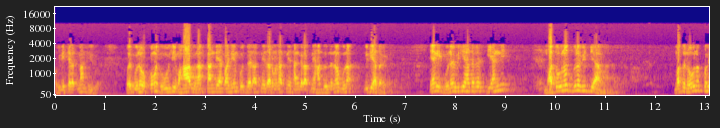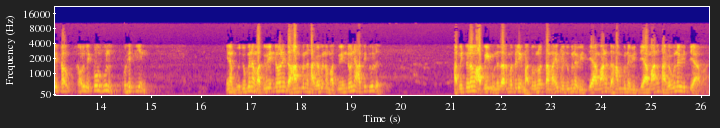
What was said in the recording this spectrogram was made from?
ඔක ඉතිසලත් මම කිව්වා. ওই ගුණ ඔක්කොම සූසි මහා ගුණස්කන්ධයක් වශයෙන් බුද්ධ රත්නේ ධර්ම රත්නේ සංඝ රත්නේ හඳුන්වනවා ගුණ 24ක. එයාගේ ගුණ 24 කියන්නේ මතු වුණොත් ගුණ විද්‍යාමාන. මතු නොවුණොත් කොහේ කවුද කොහොම ගුණ කොහේ තියෙන්නේ? එහෙනම් බුදු ගුණ මතු වෙන්න ඕනේ, දහම් ගුණ, සංඝ ගුණ මතු වෙන්න ඕනේ අපි තුල. අපි තුලම අපේ ගුණ ධර්ම තුලින් මතු වුණොත් තමයි බුදු ගුණ විද්‍යාමාන, දහම් ගුණ විද්‍යාමාන, සංඝ ගුණ විද්‍යාමාන.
